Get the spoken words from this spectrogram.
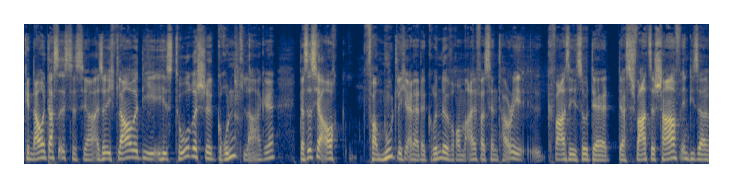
genau das ist es ja. Also ich glaube, die historische Grundlage, das ist ja auch vermutlich einer der Gründe, warum Alpha Centauri äh, quasi so der, das schwarze Schaf in dieser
